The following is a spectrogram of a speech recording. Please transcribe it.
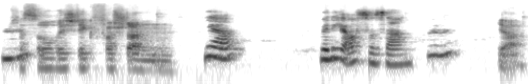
Mhm. Ist das so richtig verstanden? Ja, würde ich auch so sagen. Mhm. Ja.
